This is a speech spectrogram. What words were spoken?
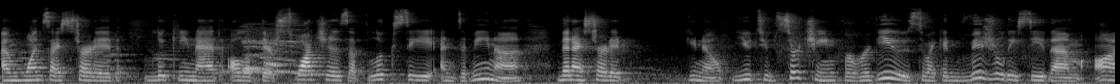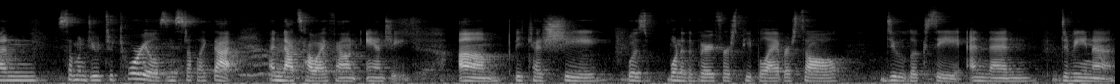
And once I started looking at all of their swatches of Looxi and Devinah, then I started you know, YouTube searching for reviews so I could visually see them on someone do tutorials and stuff like that. And that's how I found Angie um, because she was one of the very first people I ever saw do Looxi and then Devinah.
